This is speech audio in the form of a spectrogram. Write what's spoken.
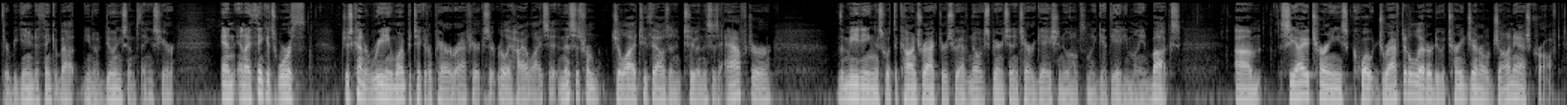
They're beginning to think about you know doing some things here, and and I think it's worth just kind of reading one particular paragraph here because it really highlights it. And this is from July 2002, and this is after the meetings with the contractors who have no experience in interrogation who ultimately get the 80 million bucks. Um, CI attorneys quote drafted a letter to Attorney General John Ashcroft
